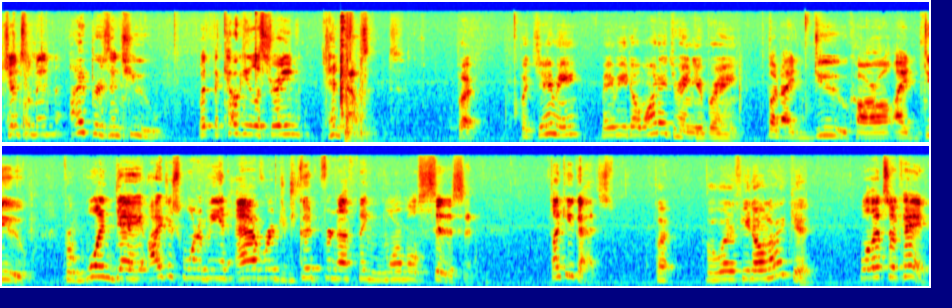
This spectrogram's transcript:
Gentlemen, I present you with the calculus drain 10,000. But, but Jimmy, maybe you don't want to drain your brain. But I do, Carl, I do. For one day, I just want to be an average, good for nothing, normal citizen. Like you guys. But, but what if you don't like it? Well, that's okay.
